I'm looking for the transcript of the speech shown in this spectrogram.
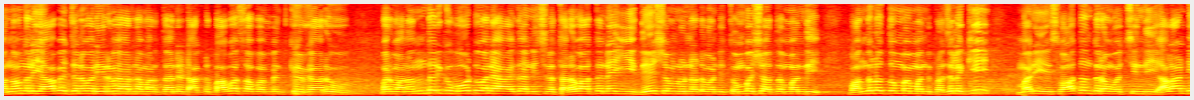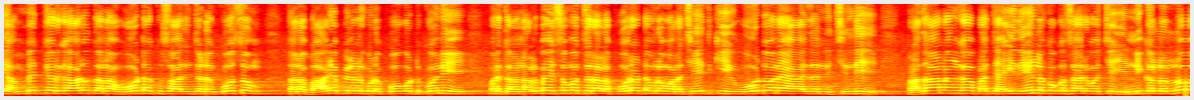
పంతొమ్మిది వందల యాభై జనవరి ఇరవై ఆరున మన తండ్రి డాక్టర్ బాబాసాహెబ్ అంబేద్కర్ గారు మరి మనందరికీ ఓటు అనే ఆయుధాన్ని ఇచ్చిన తర్వాతనే ఈ దేశంలో ఉన్నటువంటి తొంభై శాతం మంది వందల తొంభై మంది ప్రజలకి మరి స్వాతంత్రం వచ్చింది. అలాంటి అంబేద్కర్ గారు తన ఓటకు సాధించడం కోసం తన భార్య పిల్లలను కూడా పోగొట్టుకొని మరి తన నలభై సంవత్సరాల పోరాటంలో మన చేతికి ఓటు అనే ఆయుధాన్ని ఇచ్చింది. ప్రధానంగా ప్రతి ఐదేళ్ళకు ఒకసారి వచ్చే ఎన్నికలలో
